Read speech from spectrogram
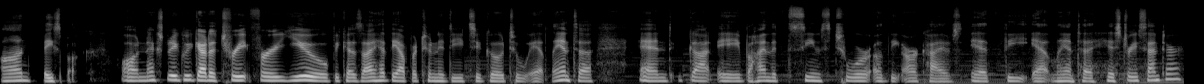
on Facebook. Oh, next week we got a treat for you because I had the opportunity to go to Atlanta and got a behind the scenes tour of the archives at the Atlanta History Center.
